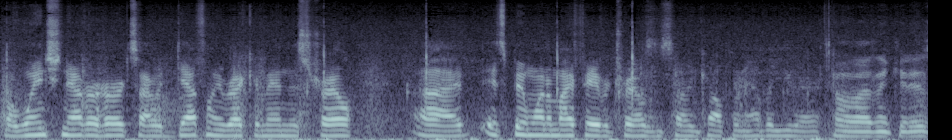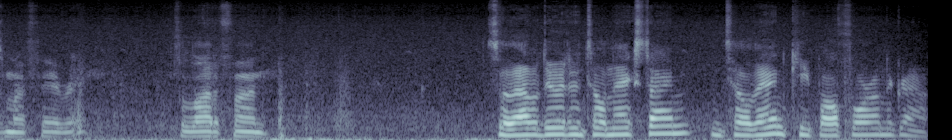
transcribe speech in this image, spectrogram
A winch never hurts. I would definitely recommend this trail. Uh, it's been one of my favorite trails in Southern California. How about you, Eric? Oh, I think it is my favorite. It's a lot of fun. So that'll do it until next time. Until then, keep all four on the ground.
